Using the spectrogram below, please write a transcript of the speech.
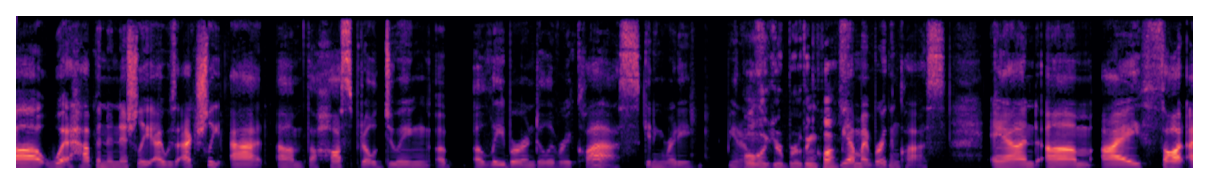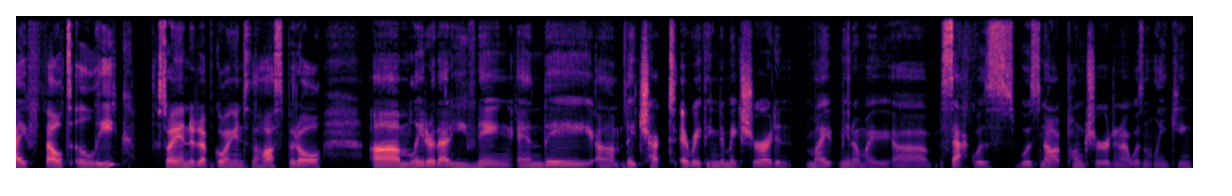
uh, what happened initially, I was actually at um, the hospital doing a, a labor and delivery class, getting ready. You know, Oh, like your birthing class? yeah, my birthing class, and um, I thought I felt a leak, so I ended up going into the hospital um, later that evening, and they um, they checked everything to make sure I didn't my you know my uh, sac was was not punctured and I wasn't leaking,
